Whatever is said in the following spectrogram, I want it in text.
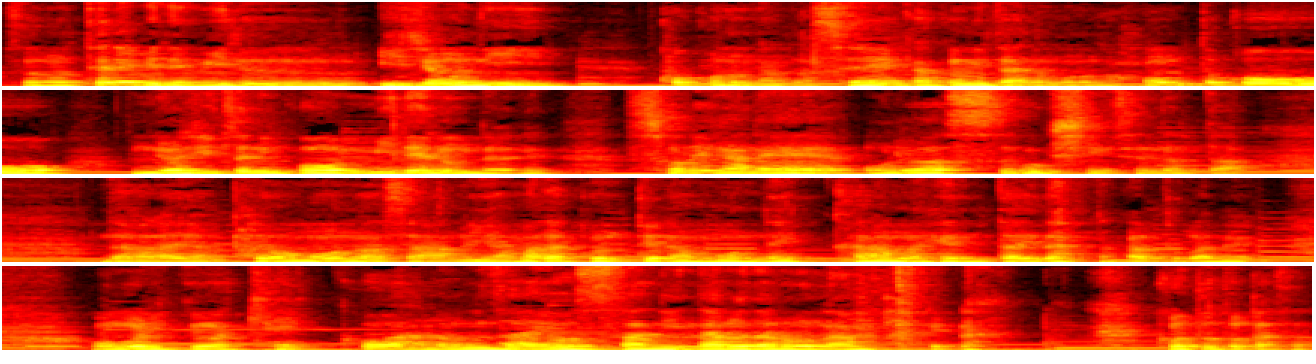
そのテレビで見る以上に個々のなんか性格みたいなものが本当こう如実にこう見れるんだよね。それがね俺はすごく新鮮だった。だからやっぱり思うのはさあの山田君っていうのはもう根っからの変態だなとかね小栗君は結構あのうざいおっさんになるだろうなみたいな こととかさ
